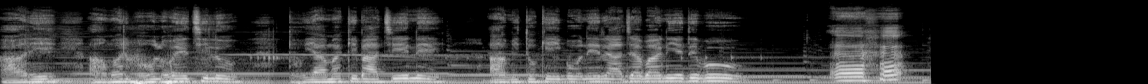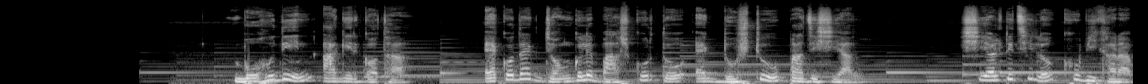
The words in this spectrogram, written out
আরে আমার ভুল হয়েছিল। তুই আমাকে বাঁচিয়ে নে। আমি তোকে এই বনের রাজা বানিয়ে দেব। বহুদিন আগের কথা। একদা এক জঙ্গলে বাস করত এক দুষ্টু পাজি শিয়াল। শিয়ালটি ছিল খুবই খারাপ।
